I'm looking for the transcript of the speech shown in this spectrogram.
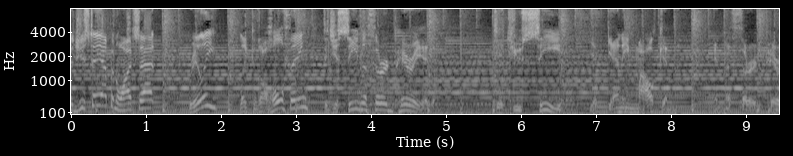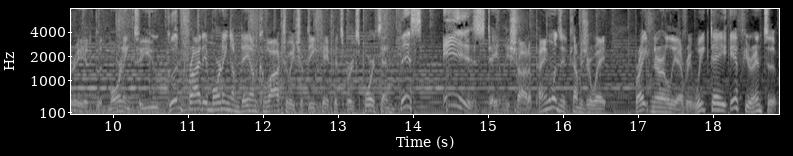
Did you stay up and watch that? Really? Like the whole thing? Did you see the third period? Did you see Evgeni Malkin in the third period? Good morning to you. Good Friday morning. I'm Dejan Kovacevic of DK Pittsburgh Sports, and this is Daily Shot of Penguins. It comes your way bright and early every weekday if you're into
